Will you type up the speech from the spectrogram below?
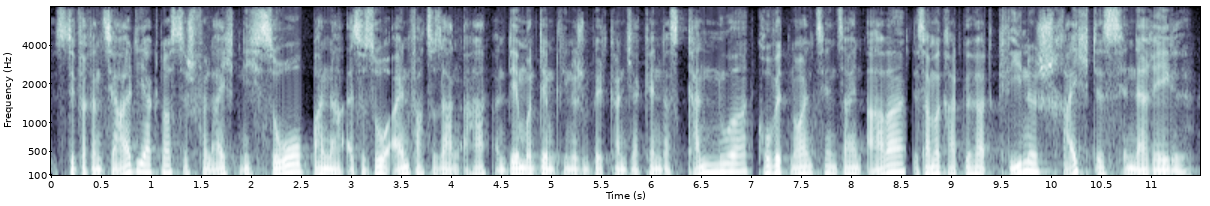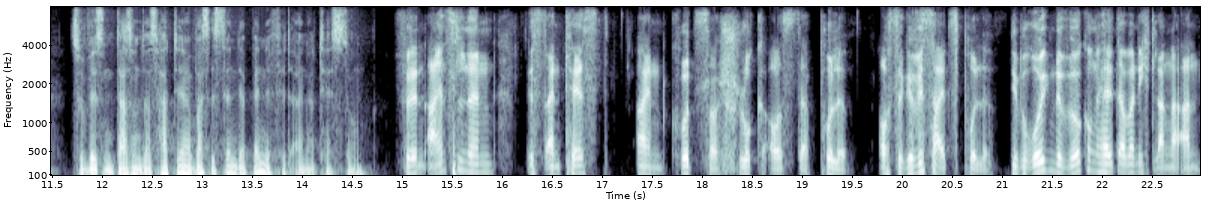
ist differentialdiagnostisch vielleicht nicht so banal, also so einfach zu sagen, aha, an dem und dem klinischen Bild kann ich erkennen, das kann nur Covid-19 sein, aber das haben wir gerade gehört, klinisch reicht es in der Regel zu wissen, das und das hat er. Was ist denn der Benefit einer Testung? Für den Einzelnen ist ein Test ein kurzer Schluck aus der Pulle. Aus der Gewissheitspulle. Die beruhigende Wirkung hält aber nicht lange an.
